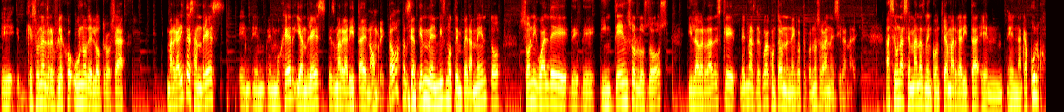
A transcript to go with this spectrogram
que son el reflejo uno del otro, o sea, Margarita es Andrés en, mujer y Andrés es Margarita en hombre, ¿no? O sea, tienen el mismo temperamento, son igual de, intensos los dos. Y la verdad es que, es más, les voy a contar una anécdota, pero no se la van a decir a nadie. Hace unas semanas me encontré a Margarita en, Acapulco.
